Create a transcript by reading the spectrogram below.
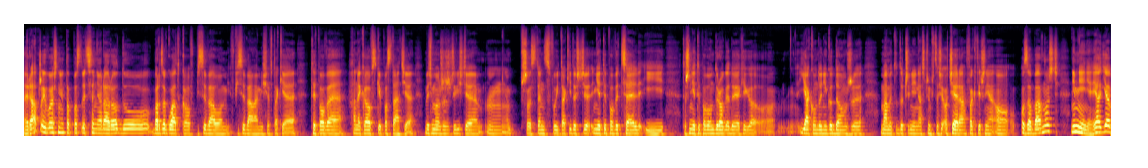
Raczej właśnie ta postać seniora rodu bardzo gładko wpisywało, wpisywała mi się w takie typowe hanekeowskie postacie. Być może rzeczywiście mm, przez ten swój taki dość nietypowy cel i też nietypową drogę, do jakiego, jaką do niego dąży. Mamy tu do czynienia z czymś, co się ociera faktycznie o, o zabawność. Niemniej nie, ja, ja,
